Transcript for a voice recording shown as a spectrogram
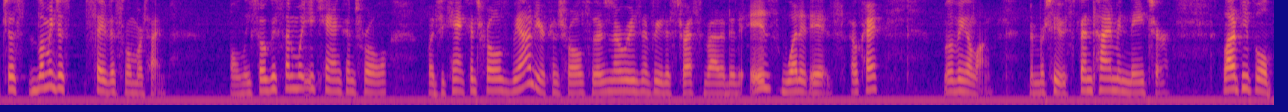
Just let me just say this one more time. Only focus on what you can control. What you can't control is beyond your control, so there's no reason for you to stress about it. It is what it is, okay? Moving along. Number two, spend time in nature. A lot of people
